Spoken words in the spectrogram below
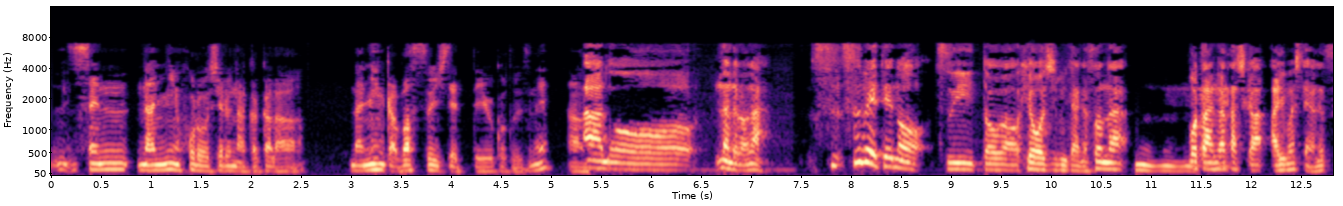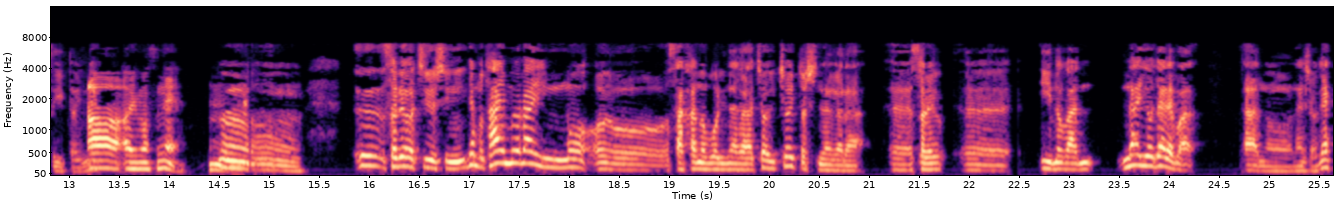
の、千何人フォローしてる中から、何人か抜粋してっていうことですね。ああのーなんだろうな。す、すべてのツイートが表示みたいな、そんなボタンが確かありましたよね、ツイートにね。ああ、ありますね。ううん、うん。うん、それを中心に。でもタイムラインも、遡りながら、ちょいちょいとしながら、えーそれ、えーいいのがないようであれば、あの、何でしょうね。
